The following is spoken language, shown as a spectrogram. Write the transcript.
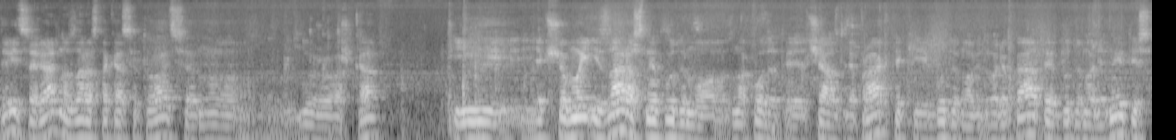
Дивіться, реально зараз така ситуація ну, дуже важка. І якщо ми і зараз не будемо знаходити час для практики, будемо відволікати, будемо лінитись,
